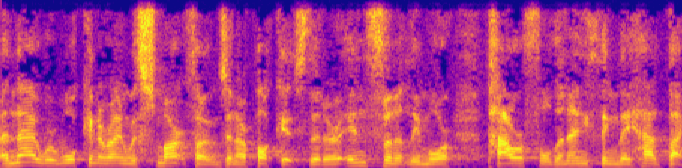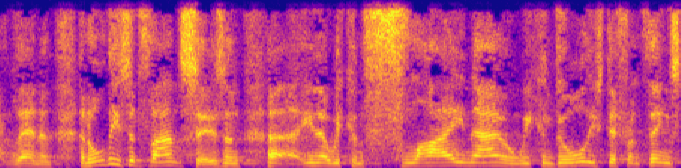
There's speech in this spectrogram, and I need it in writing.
And now we're walking around with smartphones in our pockets that are infinitely more powerful than anything they had back then. And, and all these advances, and uh, you know, we can fly now, and we can do all these different things,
